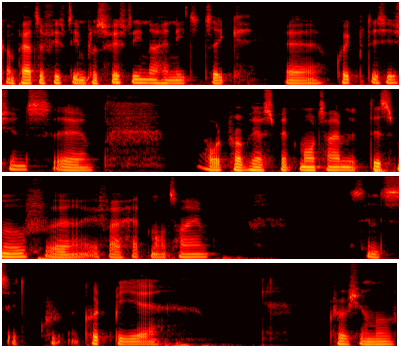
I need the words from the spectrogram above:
compared to 15 plus 15 I need to take uh, quick decisions. Uh, I would probably have spent more time with this move uh, if I had more time since it could be a crucial move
